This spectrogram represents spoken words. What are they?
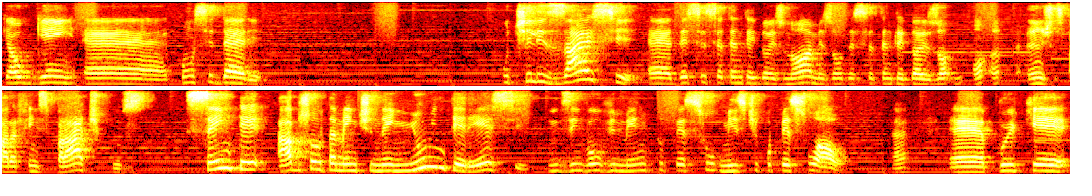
que alguém é, considere utilizar-se é, desses 72 nomes ou desses 72 anjos para fins práticos sem ter absolutamente nenhum interesse em desenvolvimento místico pessoal. Né? É, porque,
